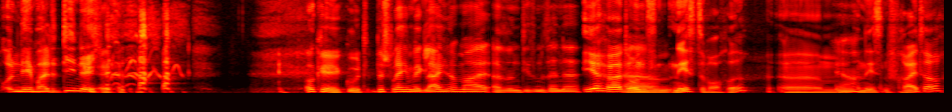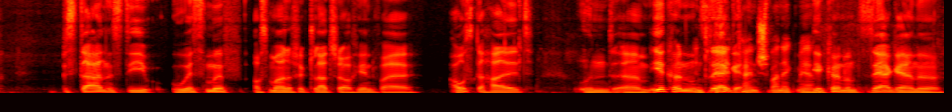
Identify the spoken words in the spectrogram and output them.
Und nehmen halt die nicht. okay, gut. Besprechen wir gleich nochmal. Also in diesem Sinne. ihr hört uns Ähm, nächste Woche, ähm, ja. am nächsten Freitag. Bis dahin ist die Will Smith osmanische Klatsche auf jeden Fall ausgeheilt. Und ähm, ihr könnt uns sehr keinen Schwanneck mehr. Ihr könnt uns sehr gerne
